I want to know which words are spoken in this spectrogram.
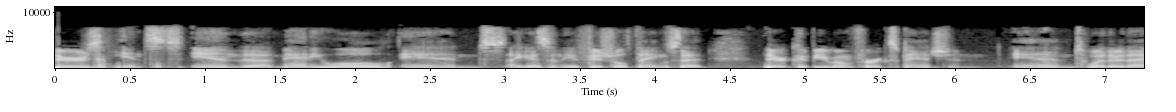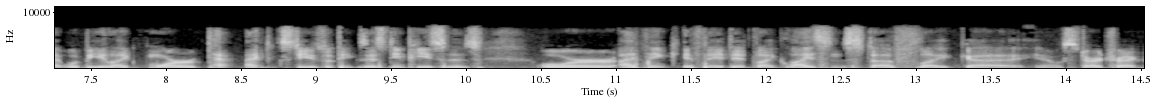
there's hints in the manual and I guess in the official things that there could be room for expansion. And whether that would be like more tactics to use with the existing pieces, or I think if they did like licensed stuff like uh, you know Star Trek,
